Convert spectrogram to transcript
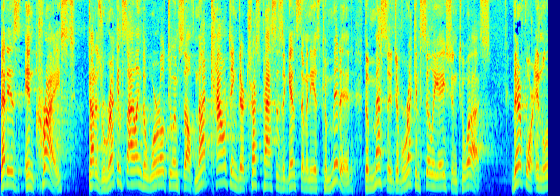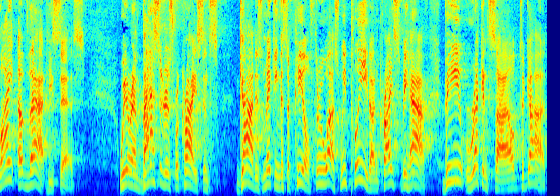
That is, in Christ, God is reconciling the world to himself, not counting their trespasses against them, and he has committed the message of reconciliation to us. Therefore, in light of that, he says, we are ambassadors for Christ since God is making this appeal through us. We plead on Christ's behalf be reconciled to God.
